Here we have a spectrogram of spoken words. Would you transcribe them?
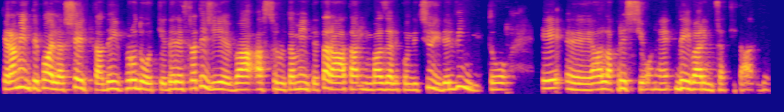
chiaramente poi la scelta dei prodotti e delle strategie va assolutamente tarata in base alle condizioni del vigneto e eh, alla pressione dei vari insetti target.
